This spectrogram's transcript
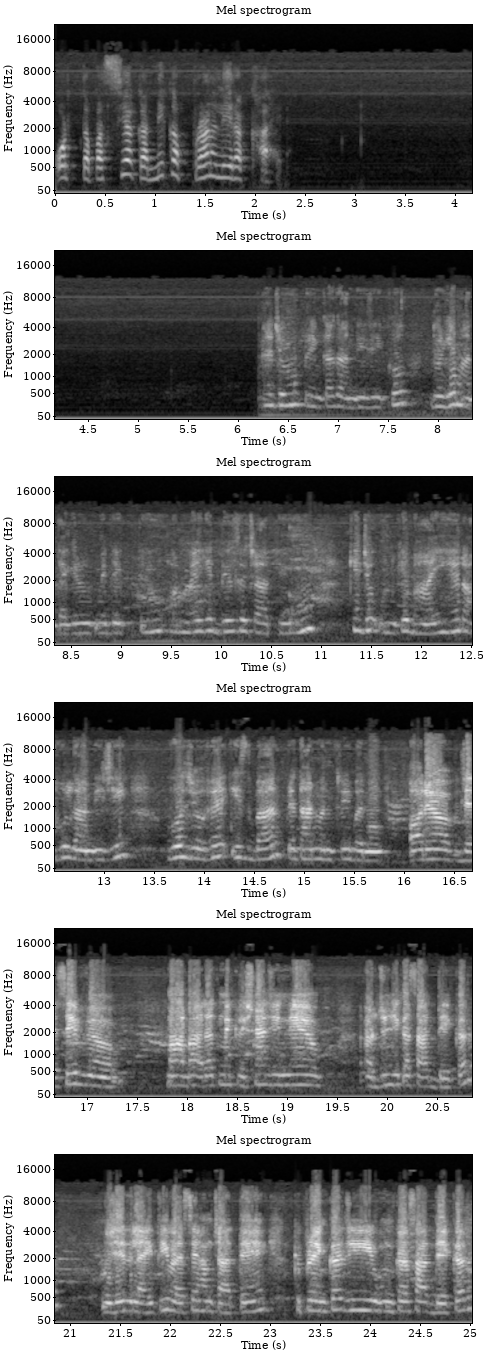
और तपस्या करने का प्रण ले रखा है। मैं जो हूँ प्रियंका गांधी जी को दुर्गा माता के रूप में देखती हूँ और मैं ये दिल से चाहती हूँ कि जो उनके भाई हैं राहुल गांधी जी, वो जो है इस बार प्रधानमंत्री बने और जैसे महाभारत में कृष्णा जी ने अर्जुन जी का साथ देकर मुझे दिलाई थी, वैसे हम चाहते हैं कि प्रियंका जी उनका साथ देकर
